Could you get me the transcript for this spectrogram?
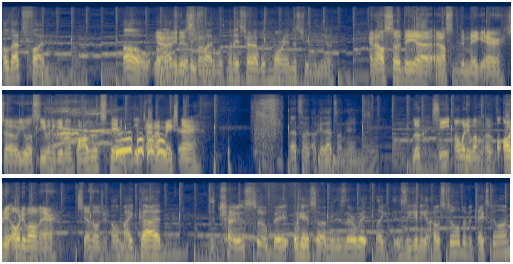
oh, that's fun. Oh, oh Yeah, that's it is really fun. fun when- they start out with more industry than you. And also they uh and also they make air, so you will see when the game pauses, they, the China makes air. That's on. Okay, that's unhinged. Look, see, already one, uh, already already one air. See, I told you. Oh my god, the China's so big. Okay, so I mean, is there a way? Like, is he gonna get host tooled if it takes too long?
